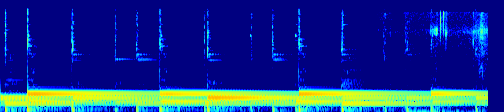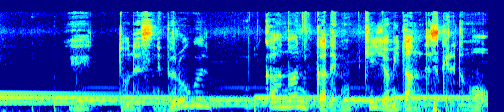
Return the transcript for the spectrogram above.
えー、っとですねブログか何かで記事を見たんですけれども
